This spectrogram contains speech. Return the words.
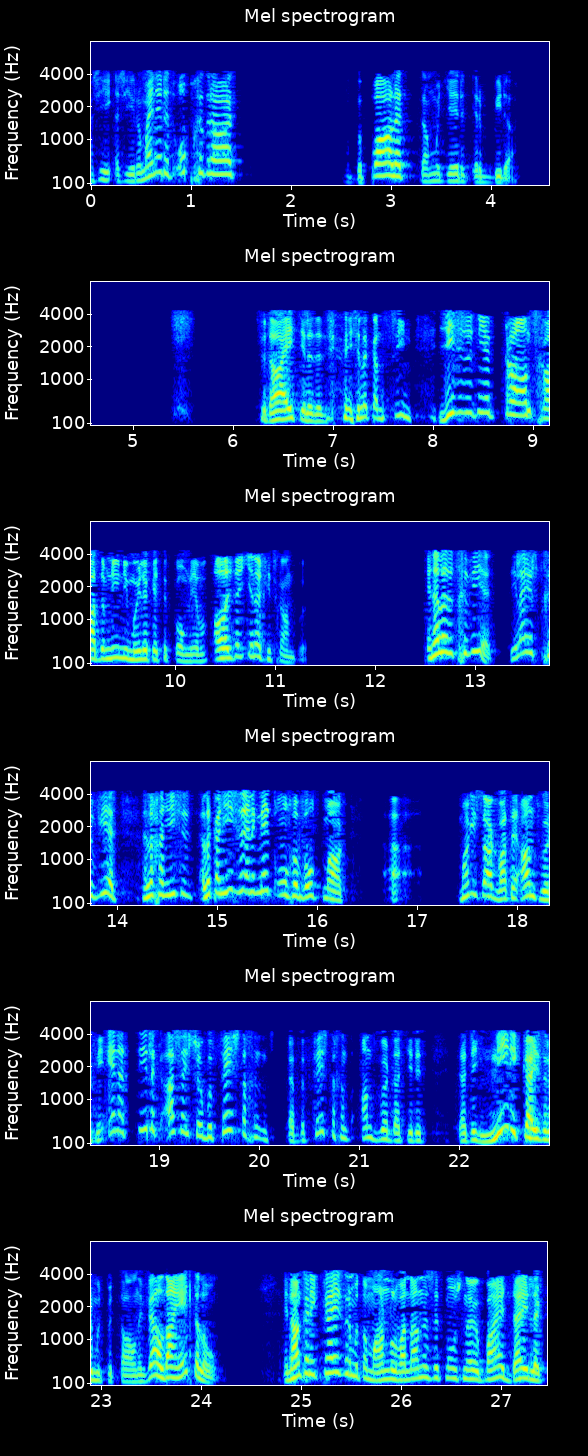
As jy as die Romeine dit opgedra het, bepaal het, dan moet jy dit eerbiedig. So daar het julle dit. Julle kan sien, Jesus het nie 'n kans gehad om nie in die moeilikheid te kom nie. Al het hy enigiets geantwoord. En hulle het dit geweet. Die leiers het geweet. Hulle gaan Jesus, hulle kan Jesus eintlik net ongewild maak. Uh, maak nie saak wat hy antwoord nie. En natuurlik as hy so bevestigend 'n uh, bevestigend antwoord dat jy dit dat jy nie die keiser moet betaal nie, wel dan het hulle hom. En dan kan die keiser met hom handel want dan is dit mos nou baie duidelik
